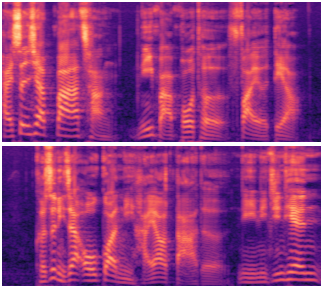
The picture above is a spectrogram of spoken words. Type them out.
还剩下八场，你把 Porter fire 掉，可是你在欧冠你还要打的，你你今天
